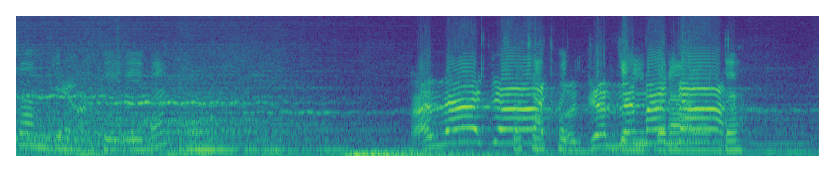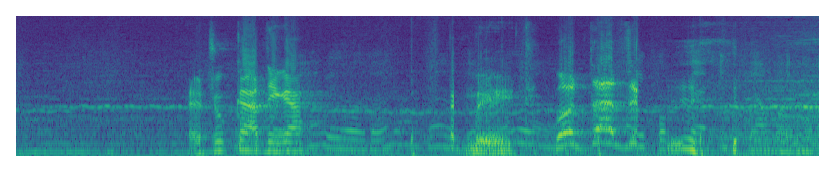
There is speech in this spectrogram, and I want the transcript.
talán ugyanúgy fél éve. Halágya! Bocsánat, hogy ugyanígy darálom, de... E! Elő oldal. Mit? Mondtál? Helikopter, itt kell, hogy...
